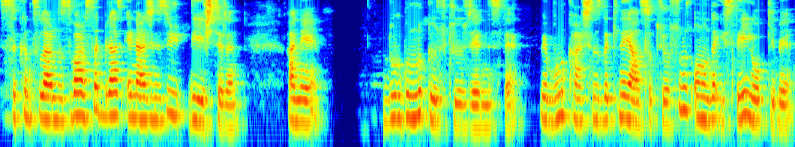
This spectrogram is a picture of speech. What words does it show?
sıkıntılarınız varsa biraz enerjinizi değiştirin. Hani durgunluk gözüküyor üzerinizde ve bunu karşınızdakine yansıtıyorsunuz. Onun da isteği yok gibi.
